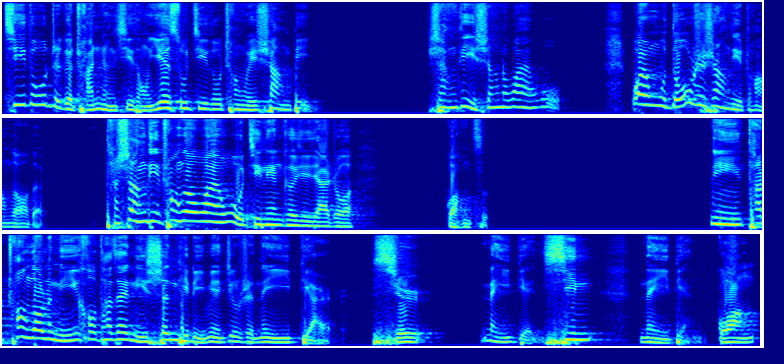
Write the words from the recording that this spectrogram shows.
基督这个传承系统，耶稣基督称为上帝。上帝生了万物，万物都是上帝创造的。他上帝创造万物，今天科学家说光子。你他创造了你以后，他在你身体里面就是那一点儿心儿，那一点心，那一点光。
